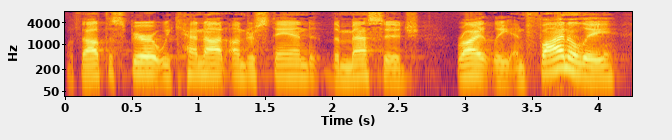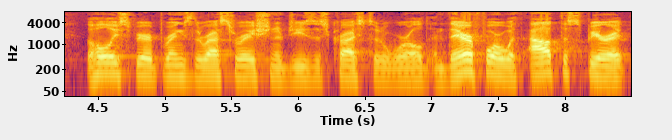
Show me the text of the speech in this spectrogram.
Without the Spirit, we cannot understand the message rightly. And finally, the Holy Spirit brings the restoration of Jesus Christ to the world, and therefore, without the Spirit,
